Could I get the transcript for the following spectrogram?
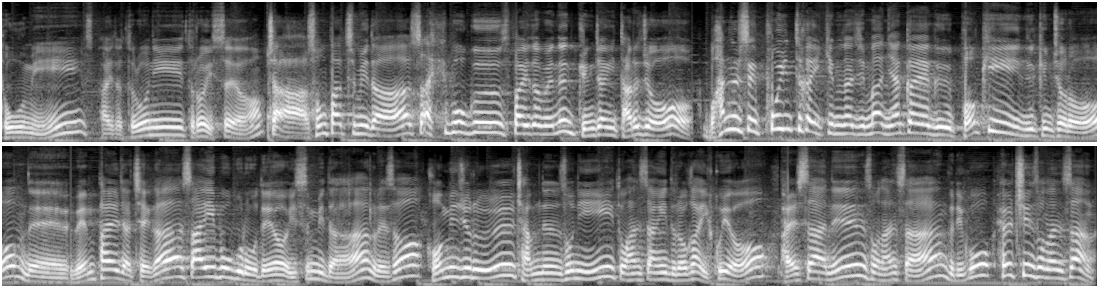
도우미 스파이더 드론이 들어있어요. 자, 손parts입니다. 사이보그 스파이더맨은 굉장히 다르죠. 뭐 하늘색 포인트가 있기는 하지만 약간의 그 버키 느낌처럼 네, 왼팔 자체가 사이보그로 되어 있습니다. 그래서 거미줄을 잡는 손이 또 한 쌍이 들어가 있고요. 발사하는 손 한 쌍, 그리고 펼친 손 한 쌍,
